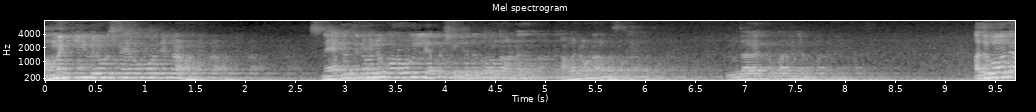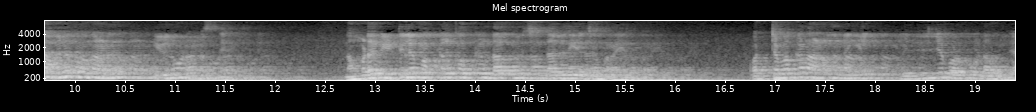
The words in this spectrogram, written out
അമ്മയ്ക്ക് ഇവരോട് സ്നേഹം കുറഞ്ഞിട്ടാണോ? സ്നേഹത്തിന് ഒരു കുറവില്ല പക്ഷെ ഇവന് തോന്നാണ് അവനോടാണ് സ്നേഹം. ഉദാഹരണം പറഞ്ഞ അതുപോലെ അവന് തോന്നാണ് ഇവനോടാണ് സ്നേഹം. നമ്മുടെ വീട്ടിലെ മക്കൾക്കൊക്കെ ഉണ്ടാകുന്ന ഒരു ചിന്താഗതി അച്ഛൻ പറയുന്നത് ഒറ്റമക്കളാണെന്നുണ്ടെങ്കിൽ വലിയ കുഴപ്പമുണ്ടാവില്ല.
